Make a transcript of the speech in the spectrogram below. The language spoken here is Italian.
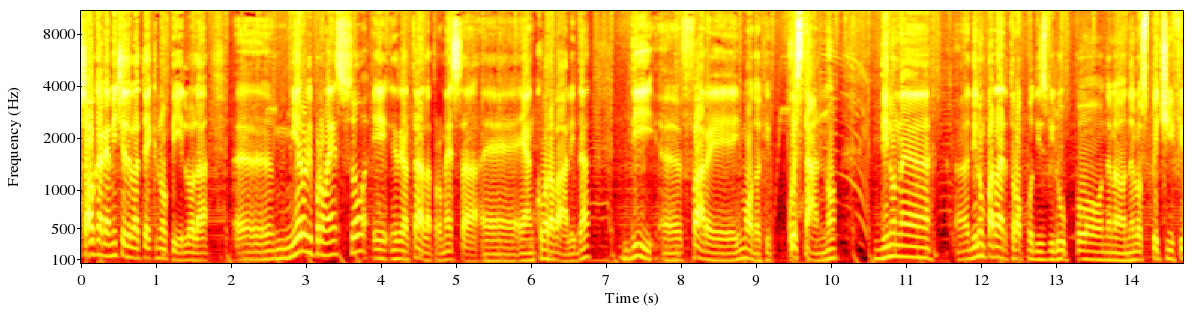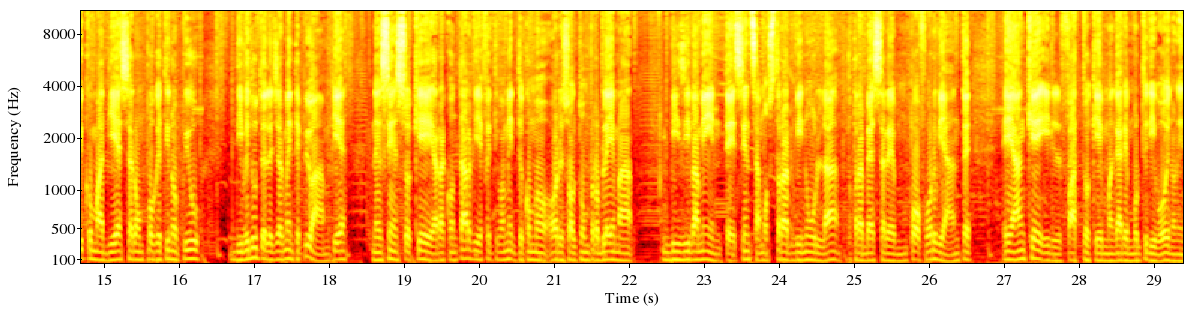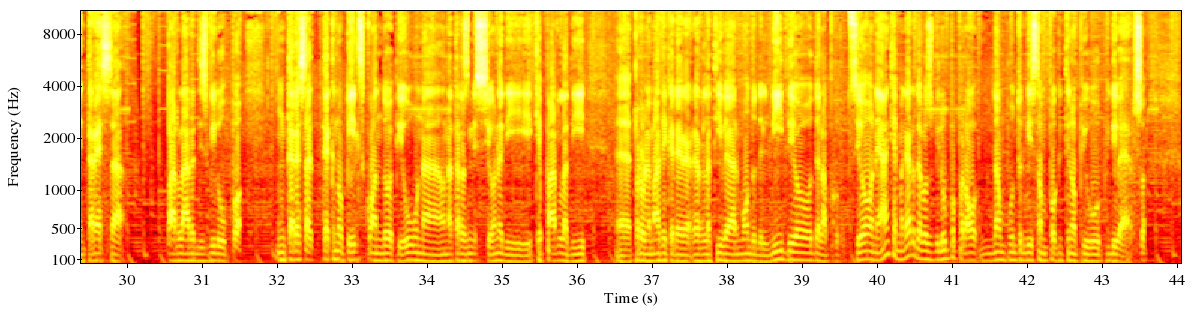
Ciao cari amici della Tecnopillola, eh, mi ero ripromesso e in realtà la promessa è, è ancora valida di eh, fare in modo che quest'anno di non, eh, di non parlare troppo di sviluppo nello, nello, specifico ma di essere un pochettino più di vedute leggermente più ampie nel senso che raccontarvi effettivamente come ho risolto un problema visivamente senza mostrarvi nulla potrebbe essere un po' fuorviante e anche il fatto che magari a molti di voi non interessa parlare di sviluppo interessa Tecnopills quando è più una, una trasmissione di, che parla di eh, problematiche relative al mondo del video, della produzione, anche magari dello sviluppo, però da un punto di vista un pochettino più, più diverso.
